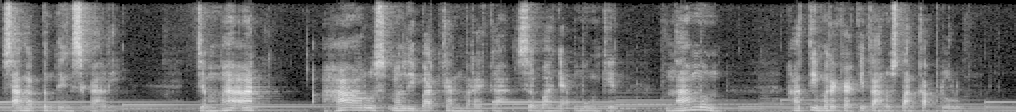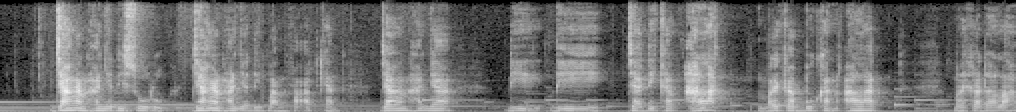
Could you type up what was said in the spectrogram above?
sangat penting sekali. Jemaat harus melibatkan mereka sebanyak mungkin. Namun, hati mereka kita harus tangkap dulu Jangan hanya disuruh, jangan hanya dimanfaatkan, jangan hanya di, dijadikan alat. Mereka bukan alat, mereka adalah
